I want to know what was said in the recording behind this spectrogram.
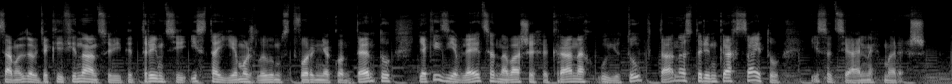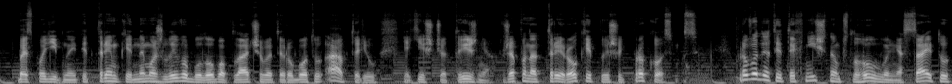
Саме завдяки фінансовій підтримці і стає можливим створення контенту, який з'являється на ваших екранах у YouTube та на сторінках сайту і соціальних мереж. Без подібної підтримки неможливо було б оплачувати роботу авторів, які щотижня вже понад три роки пишуть про космос, проводити технічне обслуговування сайту,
